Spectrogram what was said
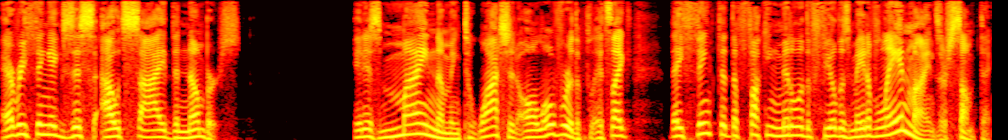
Everything exists outside the numbers. It is mind numbing to watch it all over the place. It's like they think that the fucking middle of the field is made of landmines or something.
